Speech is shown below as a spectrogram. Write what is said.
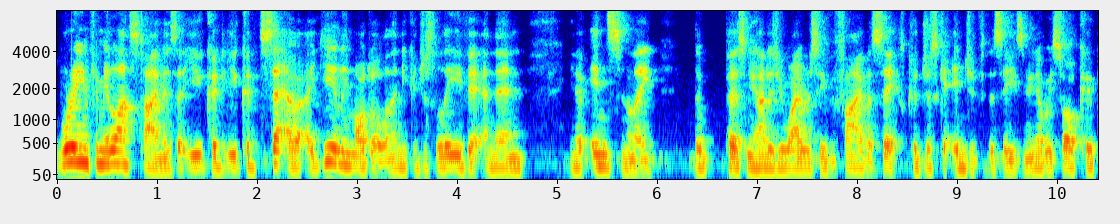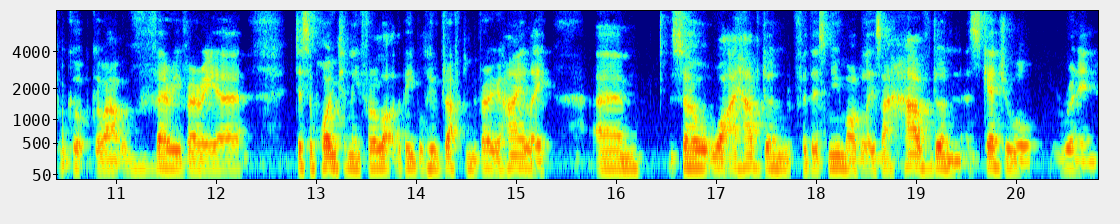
worrying for me last time is that you could you could set a, a, yearly model and then you could just leave it and then you know instantly the person you had as your wide receiver five or six could just get injured for the season. You know, we saw Cooper Kupp go out very, very uh, disappointingly for a lot of the people who drafted him very highly. Um, so what I have done for this new model is I have done a schedule running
